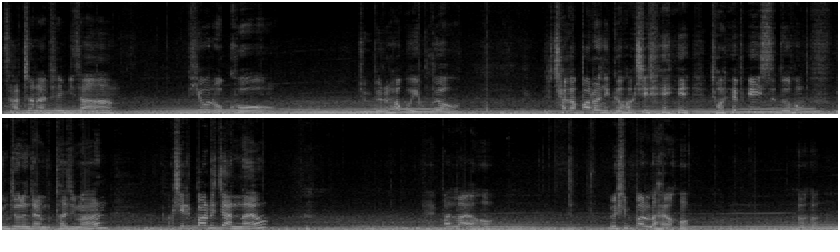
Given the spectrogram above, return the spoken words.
4,000 RPM 이상 띄워놓고 준비를 하고 있고요. 차가 빠르니까 확실히 저의 페이스도 운전은 잘 못하지만 확실히 빠르지 않나요? 네, 빨라요. 훨씬 빨라요.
